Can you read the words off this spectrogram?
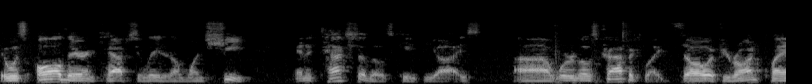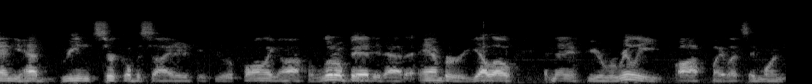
It was all there encapsulated on one sheet. And attached to those KPIs uh, were those traffic lights. So if you're on plan, you had green circle beside it. If you were falling off a little bit, it had an amber or yellow. And then if you were really off by, let's say, more than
